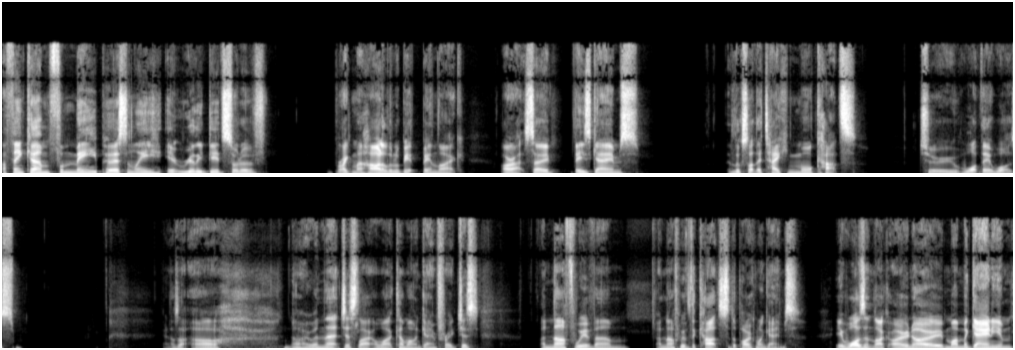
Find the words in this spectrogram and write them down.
I think um, for me personally, it really did sort of break my heart a little bit, being like, all right, so these games, it looks like they're taking more cuts to what there was. I was like, oh no, and that just like, I'm like, come on, Game Freak, just enough with um, enough with the cuts to the Pokemon games. It wasn't like, oh no, my Meganium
